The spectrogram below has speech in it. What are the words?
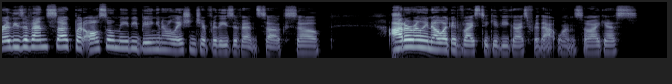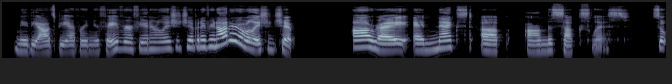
for these events suck, but also maybe being in a relationship for these events sucks. So I don't really know what advice to give you guys for that one. So I guess may the odds be ever in your favor if you're in a relationship and if you're not in a relationship. All right, and next up on the sucks list. So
